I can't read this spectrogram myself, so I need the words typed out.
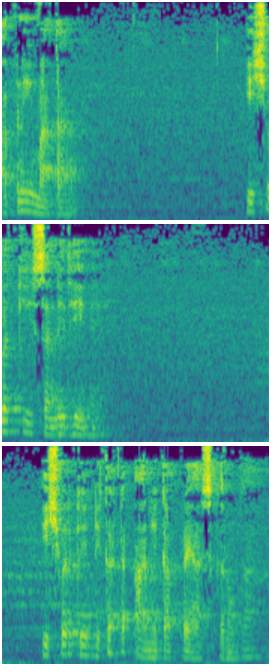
अपनी माता, ईश्वर की सन्निधि में ईश्वर के निकट आने का प्रयास करूँगा।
